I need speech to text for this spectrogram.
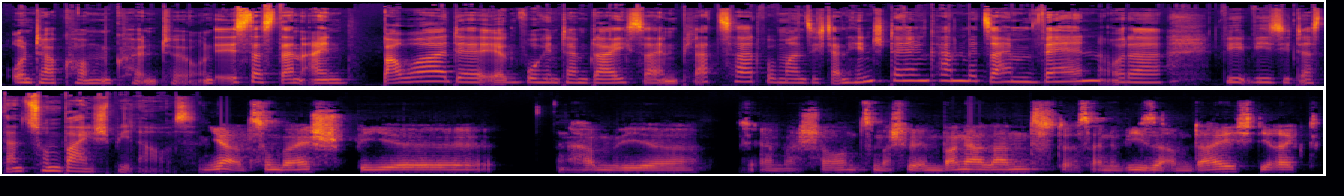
unterkommen könnte? Und ist das dann ein Bauer, der irgendwo hinterm Deich seinen Platz hat, wo man sich dann hinstellen kann mit seinem Van? Oder wie, wie sieht das dann zum Beispiel aus? Ja, zum Beispiel haben wir, muss ich einmal schauen, zum Beispiel im Bangerland, da ist eine Wiese am Deich direkt.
